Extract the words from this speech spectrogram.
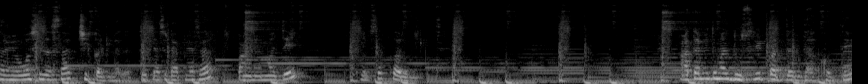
असा व्यवस्थित असा चिकटला जातो. त्यासाठी आपल्याला पाण्यामध्ये थोडंसं करून घ्यायचं. आता मी तुम्हाला दुसरी पद्धत दाखवते.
